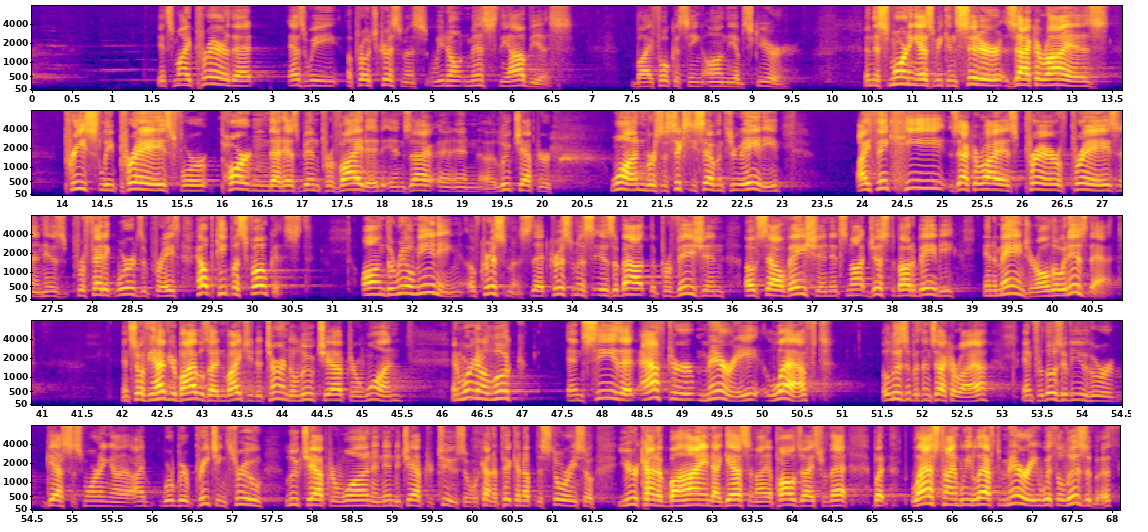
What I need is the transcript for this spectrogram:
It's my prayer that as we approach Christmas, we don't miss the obvious by focusing on the obscure. And this morning, as we consider Zechariah's priestly praise for pardon that has been provided in, uh, Luke chapter 1, verses 67 through 80, I think he, Zechariah's prayer of praise and his prophetic words of praise, help keep us focused on the real meaning of Christmas that Christmas is about the provision of salvation. It's not just about a baby in a manger, although it is that. And so, if you have your Bibles, I'd invite you to turn to Luke chapter 1. And we're going to look and see that after Mary left Elizabeth and Zechariah, and for those of you who are guests this morning, uh, I, we're preaching through Luke chapter 1 and into chapter 2. So we're kind of picking up the story. So you're kind of behind, I guess, and I apologize for that. But last time we left Mary with Elizabeth,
